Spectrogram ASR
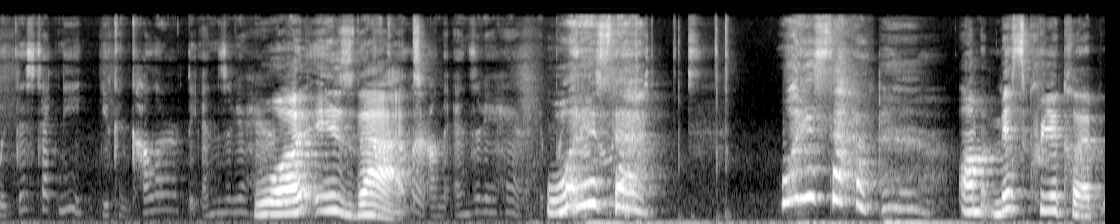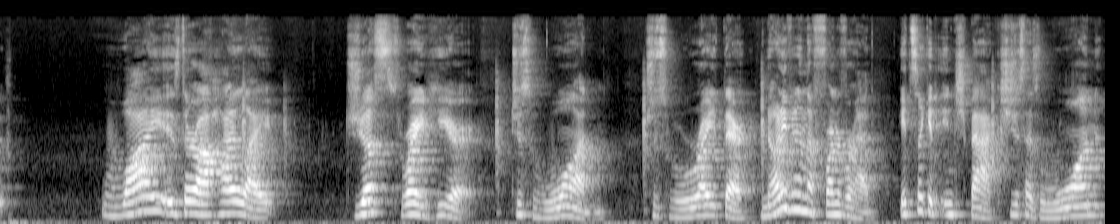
With this technique, you can color the ends of your hair. What is that? Color on the ends of your hair. It What is that? What is that? Um, Miss CreaClip, why is there a highlight just right here? Just one. Just right there. Not even in the front of her head. It's like an inch back. She just has one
